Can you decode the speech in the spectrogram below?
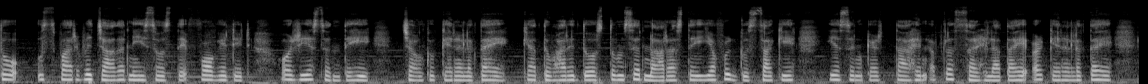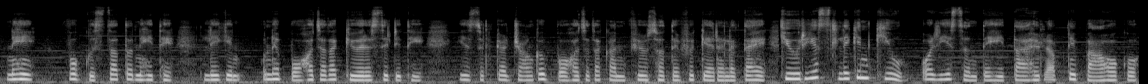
तो उस बारे में ज़्यादा नहीं सोचते। फॉगेट इट और ये सुनते ही चांग को कहने लगता है, क्या तुम्हारे दोस्त तुमसे नाराज़ थे या फिर गुस्सा किए? यह सुनकर ताहिन अपना सर हिलाता है और कहने लगता है, नहीं वो गुस्सा तो नहीं थे, लेकिन उन्हें बहुत ज़्यादा क्यूरियसिटी थी। ये सुनकर जॉन्कुक बहुत ज़्यादा कंफ्यूज होते हुए कहने लगता है क्यूरियस लेकिन क्यों? और ये सुनते ही ताहिर अपनी बाहों को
